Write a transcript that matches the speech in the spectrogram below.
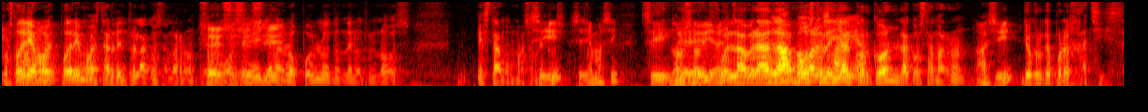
Costa podríamos, Marrón. podríamos estar dentro de la Costa Marrón, que Sí, es como sí, se sí, sí. llaman los pueblos donde nosotros nos estamos, más o Sí, menos. se llama así. Sí, No lo eh, sabía, ¿eh? Tampoco lo Móstoles y. Alcorcón, la Costa Marrón. ¿Ah, sí? Yo creo que es por el hachís.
